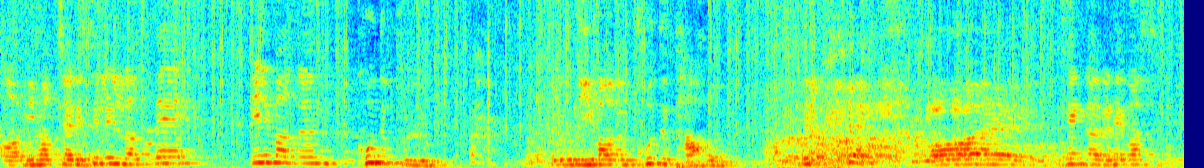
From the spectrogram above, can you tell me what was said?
어, 2막짜리 스릴러인데 1막은 코드 블루 그리고 2막은 코드 다홍 이렇게 어, 네, 생각을 해봤습니다.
